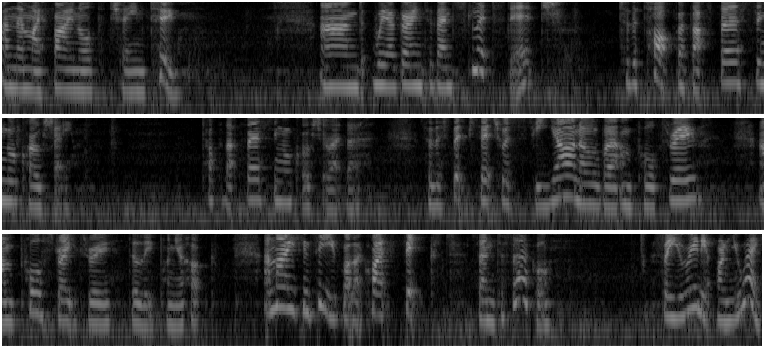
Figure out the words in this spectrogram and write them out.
And then my final chain two. And we are going to then slip stitch to the top of that first single crochet. Top of that first single crochet right there. So the slip stitch was to yarn over and pull through and pull straight through the loop on your hook. And now you can see you've got that quite fixed centre circle. So you're really on your way.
